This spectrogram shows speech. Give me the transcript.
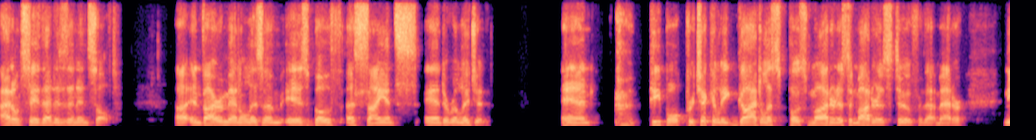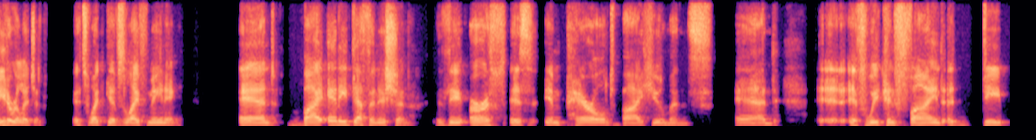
I don't say that as an insult. Uh, environmentalism is both a science and a religion. And people, particularly godless postmodernists and modernists too, for that matter, need a religion. It's what gives life meaning. And by any definition, the earth is imperiled by humans. And if we can find a deep,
